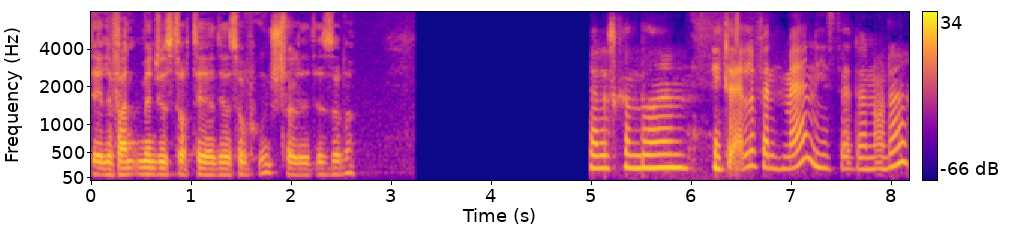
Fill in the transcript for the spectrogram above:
Der Elefantenmensch ist doch der, der so verunstaltet ist, oder? Ja, das kann sein. Nee, der Elephant Man hieß der dann, oder?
